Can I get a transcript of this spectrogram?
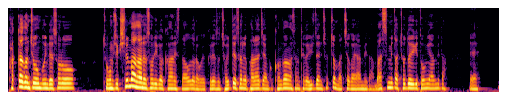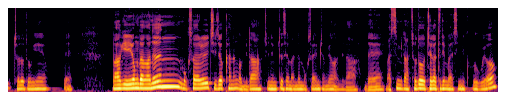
각각은 좋은 분인데 서로 조금씩 실망하는 소리가 그 안에서 나오더라고요. 그래서 절대선을 바라지 않고 건강한 상태가 유지하는 초점 맞춰가야 합니다. 맞습니다. 저도 여기 동의합니다. 예, 저도 동의해요. 예. 마귀 이용당하는 목사를 지적하는 겁니다. 주님 뜻에 맞는 목사님 존경합니다. 네, 맞습니다. 저도 제가 드린 말씀이 그거고요.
